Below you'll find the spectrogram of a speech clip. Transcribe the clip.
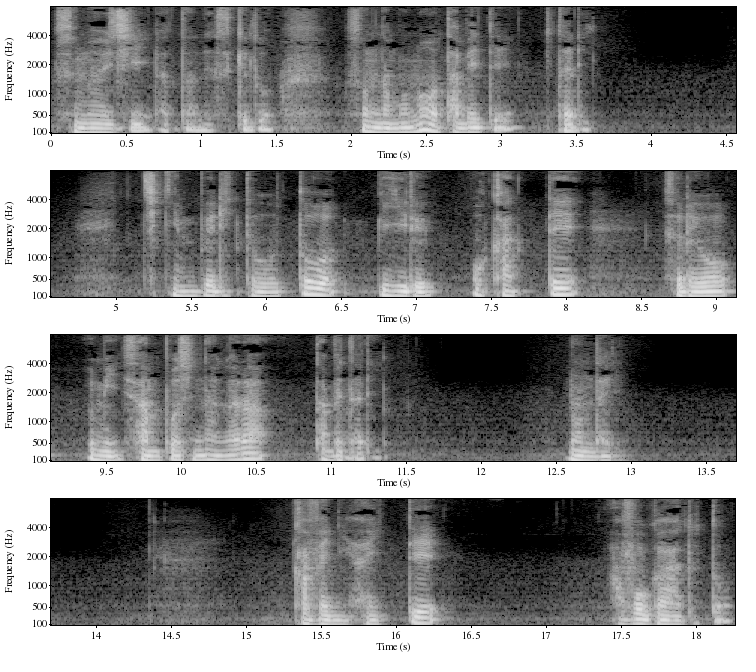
スムージーだったんですけど、そんなものを食べてきたり、チキンブリトーとビールを買って、それを海散歩しながら食べたり、飲んだり、カフェに入って、アフォガードと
